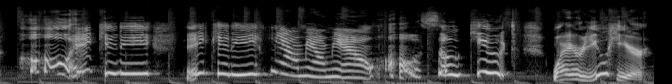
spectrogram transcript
oh, hey kitty, hey kitty, meow, meow, meow. Oh, so cute. Why are you here?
